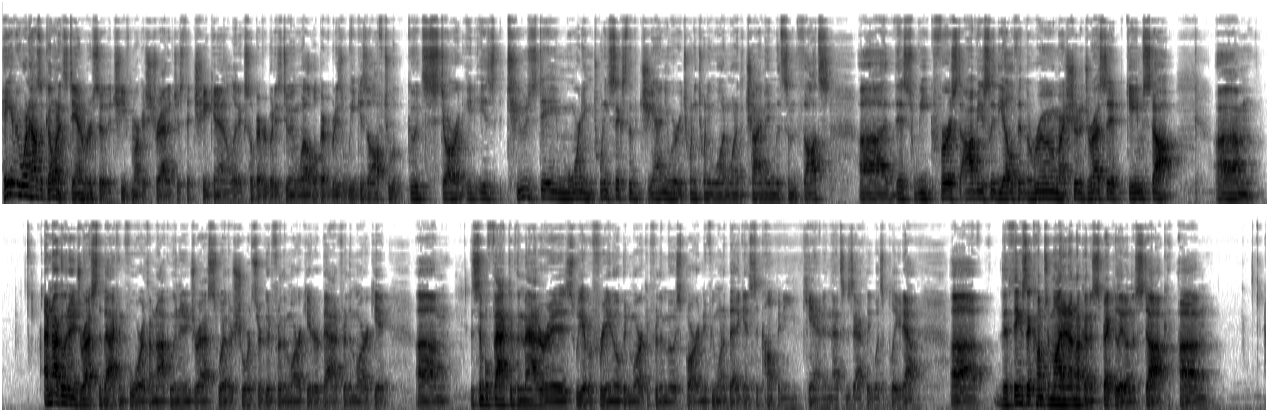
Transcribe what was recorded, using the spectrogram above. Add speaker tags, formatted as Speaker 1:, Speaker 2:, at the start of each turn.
Speaker 1: Hey everyone, how's it going? It's Dan Russo, the Chief Market Strategist at Chaikin Analytics. Hope everybody's doing well. Hope everybody's week is off to a good start. It is Tuesday morning, 26th of January, 2021. Wanted to chime in with some thoughts uh, this week. First, obviously, the elephant in the room. I should address it. GameStop. Um, I'm not going to address the back and forth. I'm not going to address whether shorts are good for the market or bad for the market. Um, the simple fact of the matter is we have a free and open market for the most part, and if you want to bet against a company, you can, and that's exactly what's played out. Uh, the things that come to mind, and I'm not going to speculate on the stock um,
